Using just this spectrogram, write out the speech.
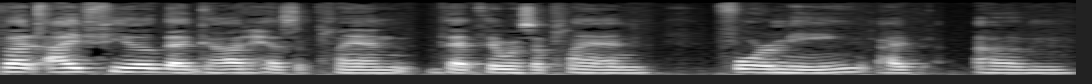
but I feel that God has a plan. That there was a plan for me. I um,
